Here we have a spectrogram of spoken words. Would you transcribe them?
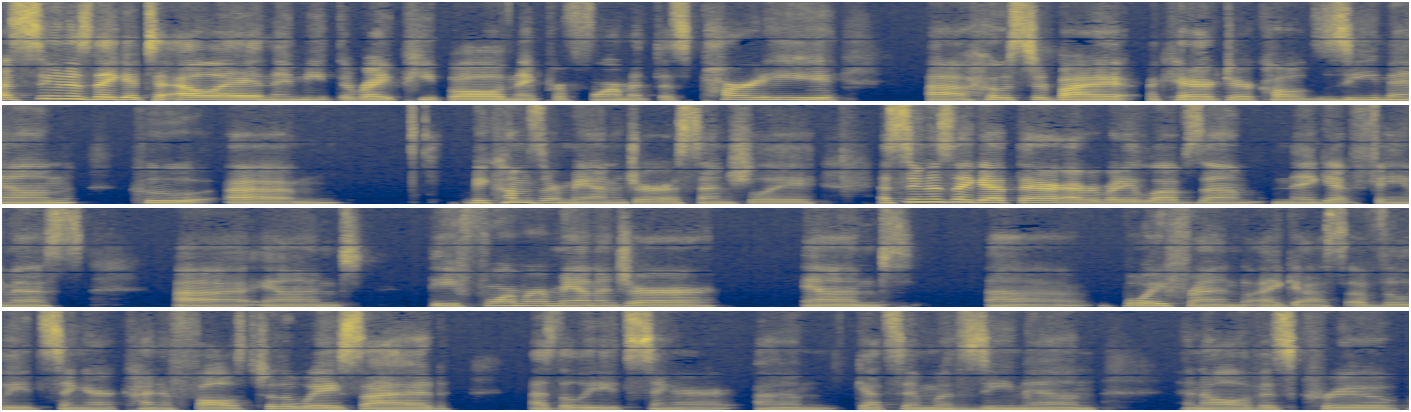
as soon as they get to la and they meet the right people and they perform at this party uh, hosted by a character called z-man who um, becomes their manager essentially as soon as they get there everybody loves them and they get famous uh, and the former manager and uh, boyfriend, I guess, of the lead singer kind of falls to the wayside as the lead singer um, gets in with Z Man and all of his crew.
